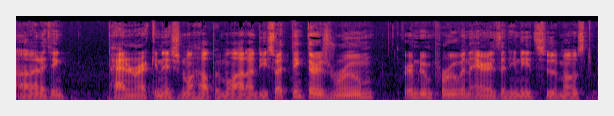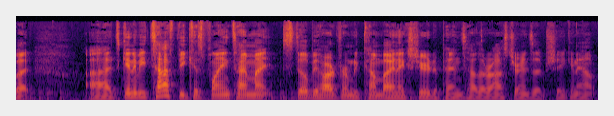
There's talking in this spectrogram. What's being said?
um, and I think pattern recognition will help him a lot on D. So I think there's room for him to improve in the areas that he needs to the most, but. Uh, it's going to be tough because playing time might still be hard for him to come by next year. Depends how the roster ends up shaking out.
